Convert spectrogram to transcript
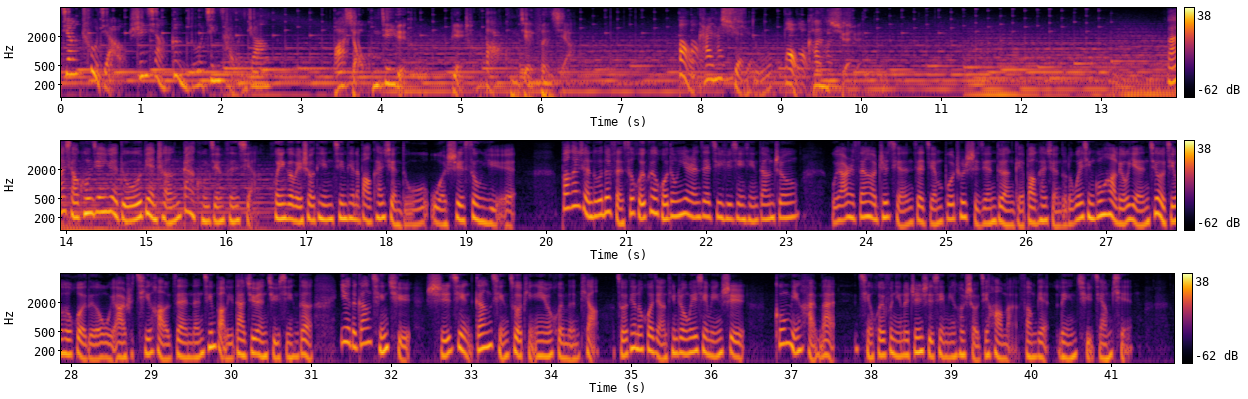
将触角伸向更多精彩文章，把小空间阅读变成大空间分享。报刊选读，报刊选。把小空间阅读变成大空间分享，欢迎各位收听今天的报刊选读，我是宋宇。报刊选读的粉丝回馈活动依然在继续进行当中。五月二十三号之前，在节目播出时间段给报刊选读的微信公号留言，就有机会获得五月二十七号在南京保利大剧院举行的《夜的钢琴曲》实境钢琴作品音乐会门票。昨天的获奖听众微信名是公民海麦，请回复您的真实姓名和手机号码，方便领取奖品。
